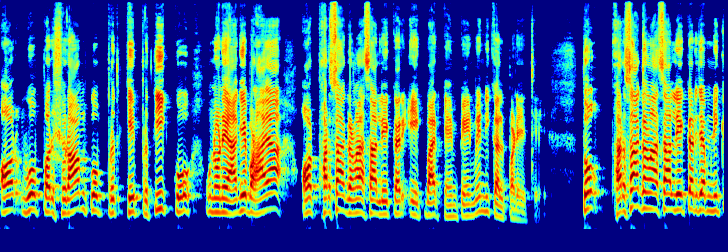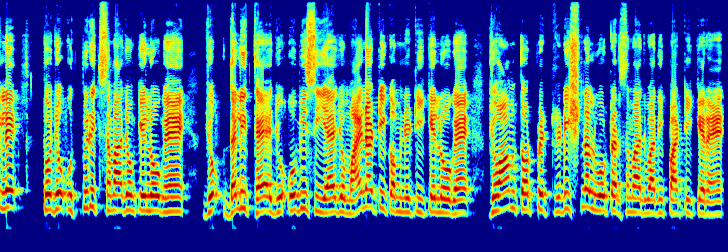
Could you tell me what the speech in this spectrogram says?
और वो परशुराम को के प्रतीक को उन्होंने आगे बढ़ाया और फरसा गणासा लेकर एक बार कैंपेन में निकल पड़े थे। तो फरसा गणासा लेकर जब निकले तो जो उत्पीड़ित समाजों के लोग हैं, जो दलित है, जो ओबीसी है, जो माइनॉरिटी कम्युनिटी के लोग हैं, जो आमतौर पर ट्रेडिशनल वोटर समाजवादी पार्टी के रहे हैं,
